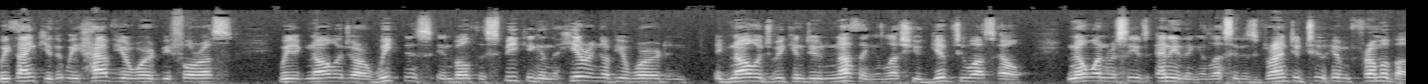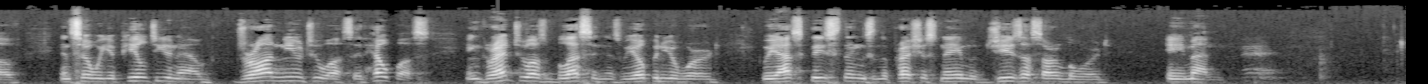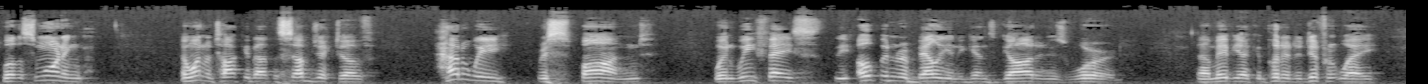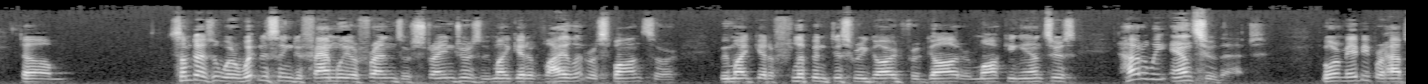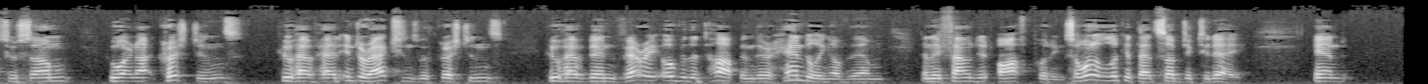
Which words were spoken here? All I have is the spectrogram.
We thank you that we have your word before us. We acknowledge our weakness in both the speaking and the hearing of your word and acknowledge we can do nothing unless you give to us help. No one receives anything unless it is granted to him from above. And so we appeal to you now. Draw near to us and help us and grant to us blessing as we open your word. We ask these things in the precious name of Jesus our Lord. Amen. Well, this morning, I want to talk about the subject of how do we respond when we face the open rebellion against God and His Word. Uh, maybe I could put it a different way. Um, Sometimes when we're witnessing to family or friends or strangers, we might get a violent response or we might get a flippant disregard for God or mocking answers. How do we answer that? Or maybe perhaps there's some who are not Christians who have had interactions with Christians who have been very over the top in their handling of them and they found it off putting. So I want to look at that subject today. And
